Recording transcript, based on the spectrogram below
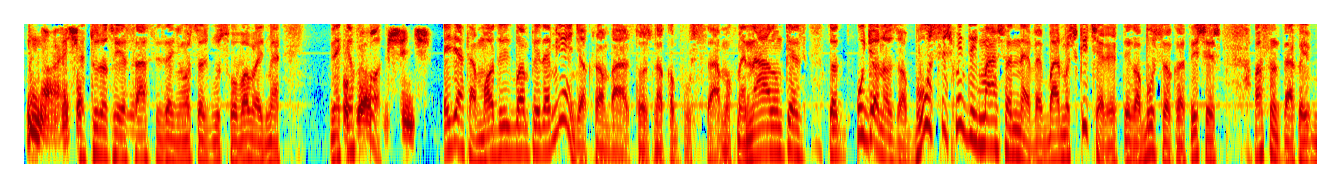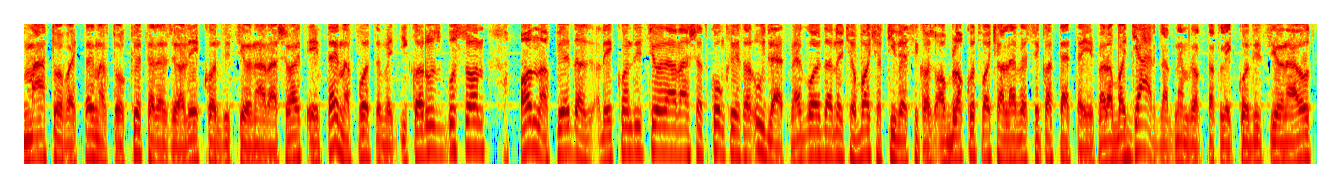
Na, és... Te tudod, hogy a 118-as busz hova megy, mert nekem fa... sincs. Egyáltalán Madridban például milyen gyakran változnak a buszszámok? Mert nálunk ez ugyanaz a busz, és mindig más a neve. Bár most kicserélték a buszokat is, és azt mondták, hogy mától vagy tegnaptól kötelező a légkondicionálás rajta. Én tegnap voltam egy Ikarus buszon, annak például a légkondicionálását konkrétan úgy lehet megoldani, hogyha vagy ha kiveszik az ablakot, vagy ha leveszik a tetejét, mert abban gyárnak nem raktak légkondicionálót.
